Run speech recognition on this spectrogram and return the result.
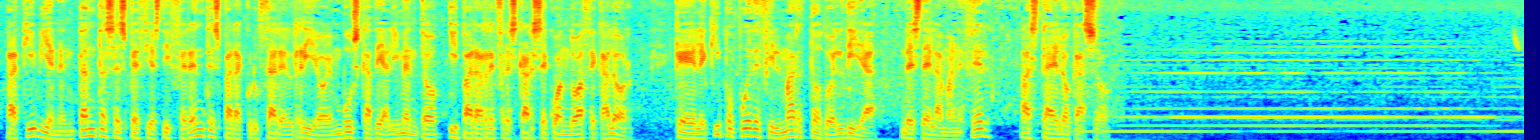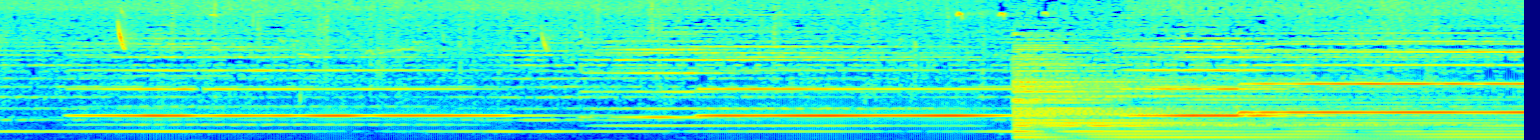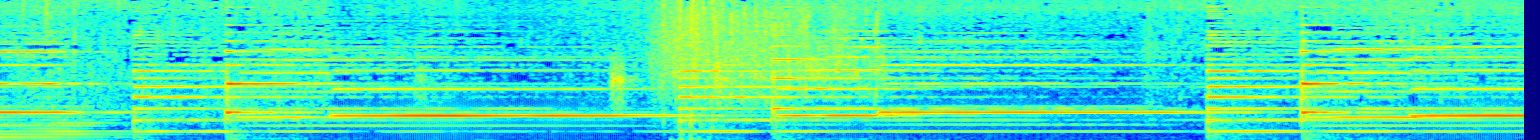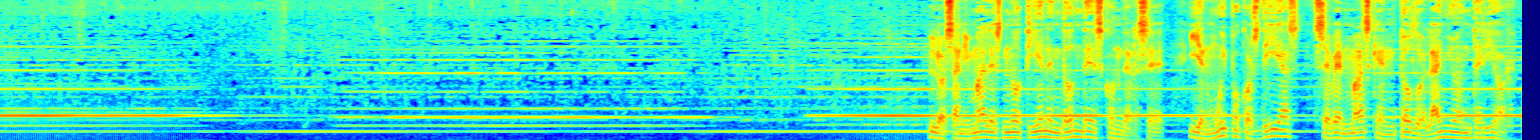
Aquí vienen tantas especies diferentes para cruzar el río en busca de alimento y para refrescarse cuando hace calor, que el equipo puede filmar todo el día, desde el amanecer hasta el ocaso. Los animales no tienen dónde esconderse y en muy pocos días se ven más que en todo el año anterior.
